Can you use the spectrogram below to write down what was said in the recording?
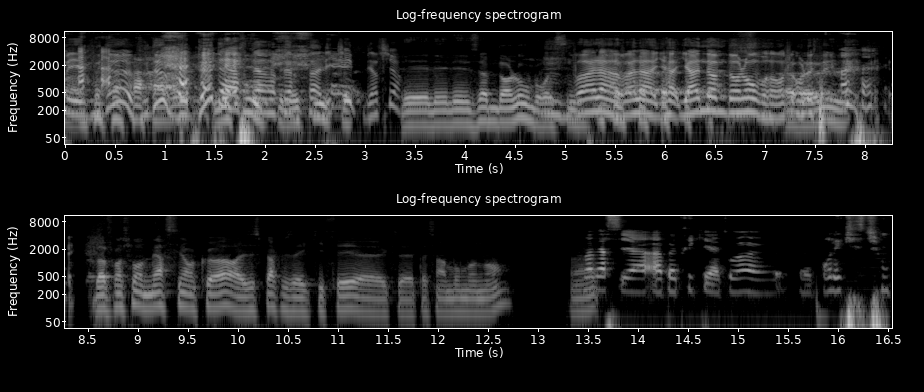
mais vous deux, vous deux, vous deux derrière ça, l'équipe, bien sûr. Les, les, les, hommes dans l'ombre aussi. Voilà, voilà, il y, y, a un homme dans l'ombre, on, ah bah le sait. Bah, franchement, merci encore. J'espère que vous avez kiffé, euh, que vous avez passé un bon moment. Bah, merci à, Patrick et à toi euh, pour les questions.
